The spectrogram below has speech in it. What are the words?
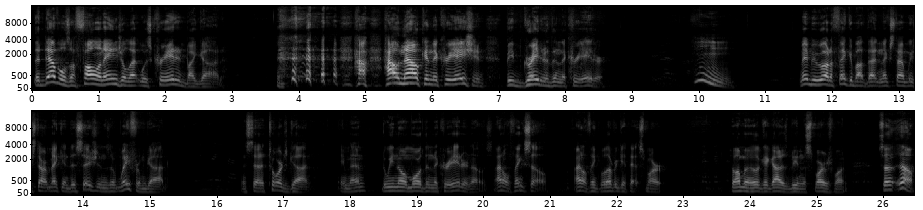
The devil's a fallen angel that was created by God. how, how now can the creation be greater than the creator? Hmm. Maybe we ought to think about that next time we start making decisions away from God instead of towards God. Amen. Do we know more than the Creator knows? I don't think so. I don't think we'll ever get that smart. So I'm going to look at God as being the smartest one. So no,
